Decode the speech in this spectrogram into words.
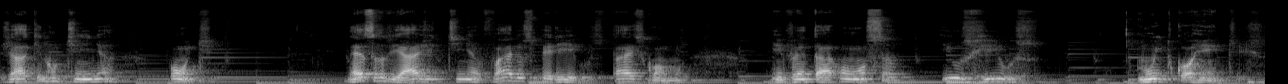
já que não tinha ponte. Nessa viagem tinha vários perigos, tais como enfrentar onça e os rios muito correntes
